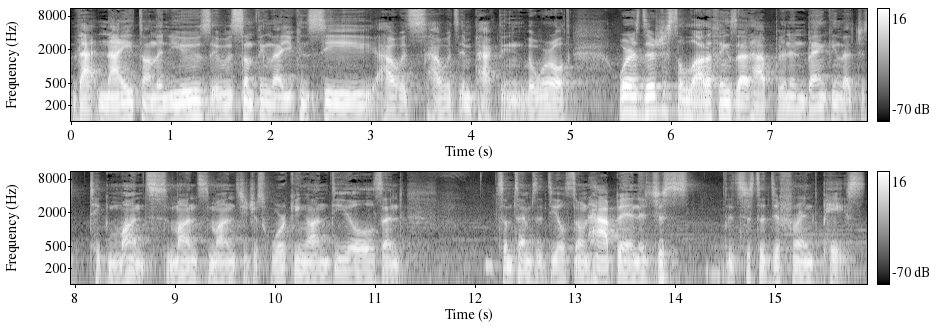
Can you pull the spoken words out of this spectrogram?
that night on the news. It was something that you can see how it's how it's impacting the world. Whereas there's just a lot of things that happen in banking that just take months, months, months. You're just working on deals, and sometimes the deals don't happen. It's just it's just a different pace.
